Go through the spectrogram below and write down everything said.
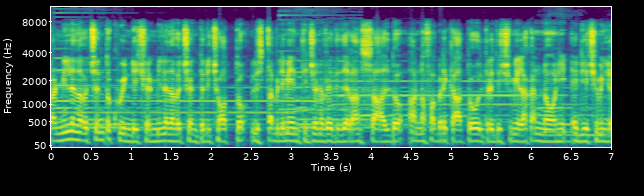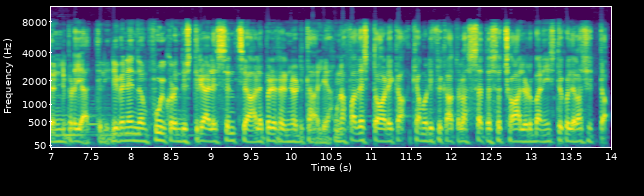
Tra il 1915 e il 1918 gli stabilimenti genovesi dell'Ansaldo hanno fabbricato oltre 10.000 cannoni e 10 milioni di proiettili, divenendo un fulcro industriale essenziale per il Regno d'Italia. Una fase storica che ha modificato l'assetto sociale e urbanistico della città.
